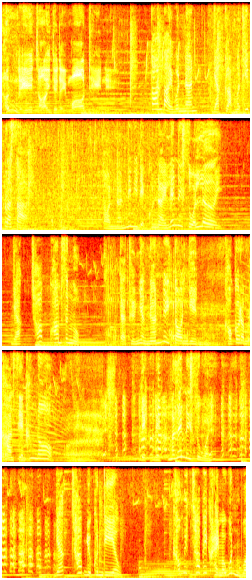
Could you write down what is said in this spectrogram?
ฉันดีใจที่ได้มาที่นี่ ตอนบ่ายวันนั้นยักษ์กลับมาที่ปราสาท ตอนนั้นไม่มีเด็กคนไหนเล่นในสวนเลย ยักษ์ชอบความสงบ แต่ถึงอย่างนั้นในตอนเย็น เขาก็รำคาญเสียงข้างนอก เด็กๆมาเล่นในสวน ยักษ์ชอบอยู่คนเดียว เขาไม่ชอบให้ใครมาวุ่นว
